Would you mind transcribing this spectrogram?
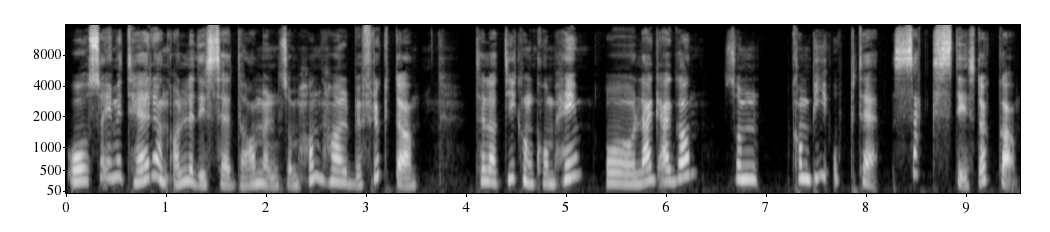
Og så inviterer han alle disse damene som han har befrukta, til at de kan komme hjem og legge eggene, som kan bli opptil 60 stykker.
